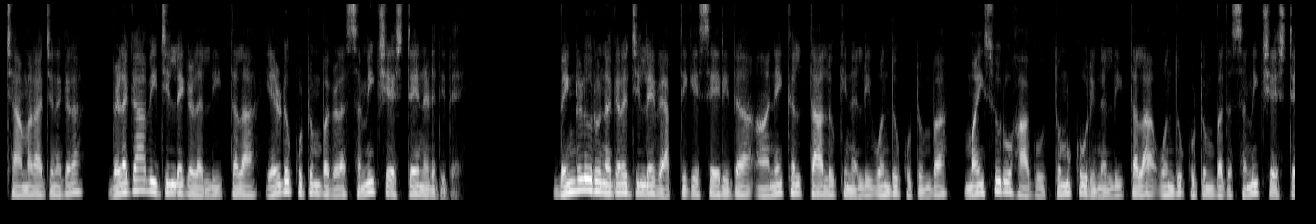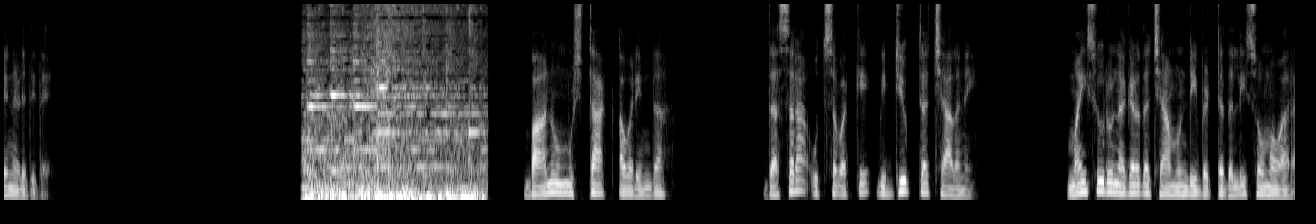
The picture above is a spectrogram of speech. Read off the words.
ಚಾಮರಾಜನಗರ, ಬೆಳಗಾವಿ ಜಿಲ್ಲೆಗಳಲ್ಲಿ ತಲಾ ಎರಡು ಕುಟುಂಬಗಳ ಸಮೀಕ್ಷೆಯಷ್ಟೇ ನಡೆದಿದೆ. ಬೆಂಗಳೂರು ನಗರ ಜಿಲ್ಲೆ ವ್ಯಾಪ್ತಿಗೆ ಸೇರಿದ ಆನೇಕಲ್ ತಾಲೂಕಿನಲ್ಲಿ ಒಂದು ಕುಟುಂಬ, ಮೈಸೂರು ಹಾಗೂ ತುಮಕೂರಿನಲ್ಲಿ ತಲಾ ಒಂದು ಕುಟುಂಬದ ಸಮೀಕ್ಷೆಯಷ್ಟೇ ನಡೆದಿದೆ. ಬಾನು ಮುಷ್ತಾಕ್ ಅವರಿಂದ ದಸರಾ ಉತ್ಸವಕ್ಕೆ ವಿದ್ಯುಕ್ತ ಚಾಲನೆ. ಮೈಸೂರು ನಗರದ ಚಾಮುಂಡಿ ಬೆಟ್ಟದಲ್ಲಿ ಸೋಮವಾರ.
